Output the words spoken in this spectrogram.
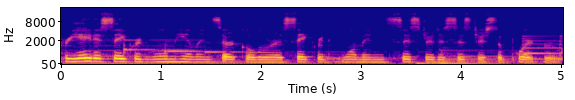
Create a sacred womb healing circle or a sacred woman sister to sister support group.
